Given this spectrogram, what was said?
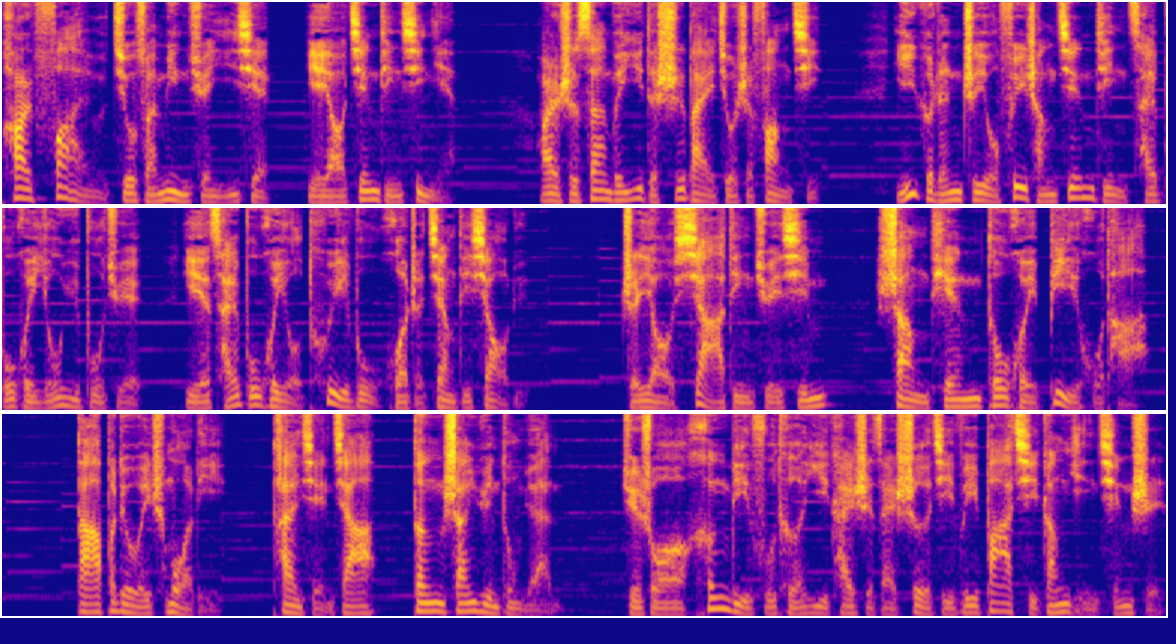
Part Five，就算命悬一线，也要坚定信念。二十三，唯一的失败就是放弃。一个人只有非常坚定，才不会犹豫不决，也才不会有退路或者降低效率。只要下定决心，上天都会庇护他。W.H. 莫里，探险家、登山运动员。据说亨利·福特一开始在设计 V 八气缸引擎时，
